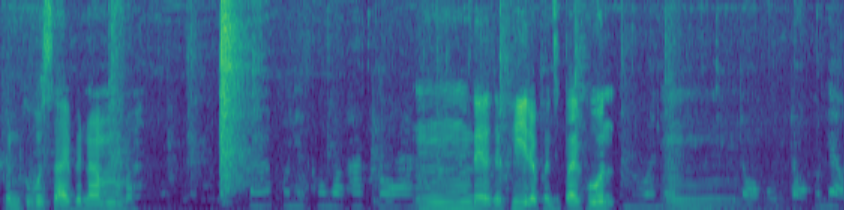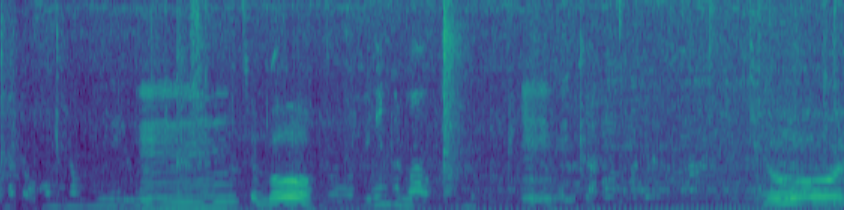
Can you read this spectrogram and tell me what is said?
เพิ่นคือบ่ใส่ไปนำบ่ะจ้าคนนี้เขามาพักก่อนอืมเดี๋ยวจะพี่แล้วเพิ่นสิไปพุ่นนัวเนี่ยที่จ อืมฉันบ่โดยพี่เงินเพิ่นว่าอืมอืมอืมโอ้ย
